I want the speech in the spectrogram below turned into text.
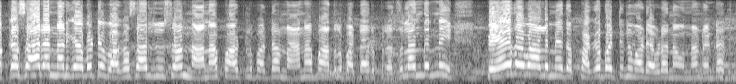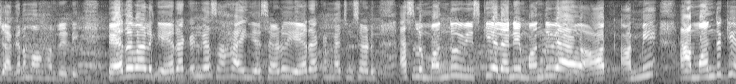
ఒక్కసారి అన్నాడు కాబట్టి ఒకసారి చూసాం. నానా పాటలు పడ్డాం నానా బాధలు పడ్డారు. ప్రజలందరినీ పేదవాళ్ళ మీద పగబట్టిన వాడు ఎవడైనా ఉన్నాడంటే అది జగన్మోహన్ రెడ్డి. పేదవాళ్ళకి ఏ రకంగా సహాయం చేశాడు ఏ రకంగా చూశాడు? అసలు మందు విస్కీలని మందు అమ్మి ఆ మందుకి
